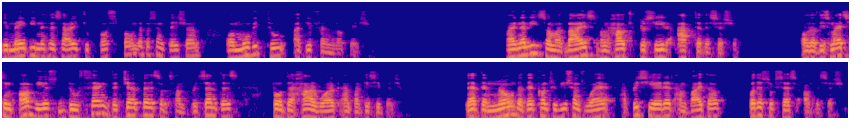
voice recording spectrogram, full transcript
it may be necessary to postpone the presentation or move it to a different location. Finally, some advice on how to proceed after the session. Although this might seem obvious, do thank the chairpersons and presenters for their hard work and participation. Let them know that their contributions were appreciated and vital for the success of the session.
